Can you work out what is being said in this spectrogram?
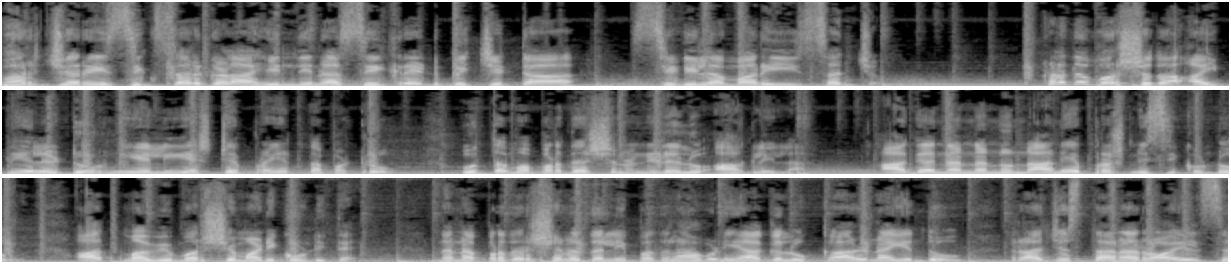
ಭರ್ಜರಿ ಸಿಕ್ಸರ್ಗಳ ಹಿಂದಿನ ಸೀಕ್ರೆಟ್ ಬಿಚ್ಚಿಟ್ಟ ಸಿಡಿಲ ಮರಿ ಸಂಜು. ಕಳೆದ ವರ್ಷದ ಐಪಿಎಲ್ ಟೂರ್ನಿಯಲ್ಲಿ ಎಷ್ಟೇ ಪ್ರಯತ್ನ ಪಟ್ಟರೂ ಉತ್ತಮ ಪ್ರದರ್ಶನ ನೀಡಲು ಆಗಲಿಲ್ಲ. ಆಗ ನನ್ನನ್ನು ನಾನೇ ಪ್ರಶ್ನಿಸಿಕೊಂಡು ಆತ್ಮ ವಿಮರ್ಶೆ ಮಾಡಿಕೊಂಡಿದ್ದೆ. ನನ್ನ ಪ್ರದರ್ಶನದಲ್ಲಿ ಬದಲಾವಣೆಯಾಗಲು ಕಾರಣ ಎಂದು ರಾಜಸ್ಥಾನ ರಾಯಲ್ಸ್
